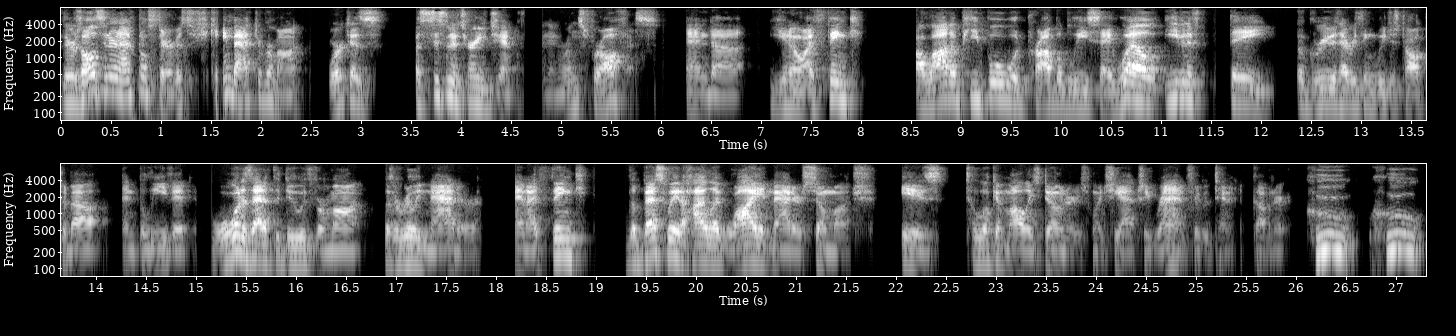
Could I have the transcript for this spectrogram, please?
there's all this international service. She came back to Vermont, worked as assistant attorney general, and then runs for office. And, uh, you know, I think a lot of people would probably say, well, even if they agree with everything we just talked about and believe it, well, what does that have to do with Vermont? Does it really matter? And I think the best way to highlight why it matters so much is to look at Molly's donors when she actually ran for lieutenant governor. Who who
